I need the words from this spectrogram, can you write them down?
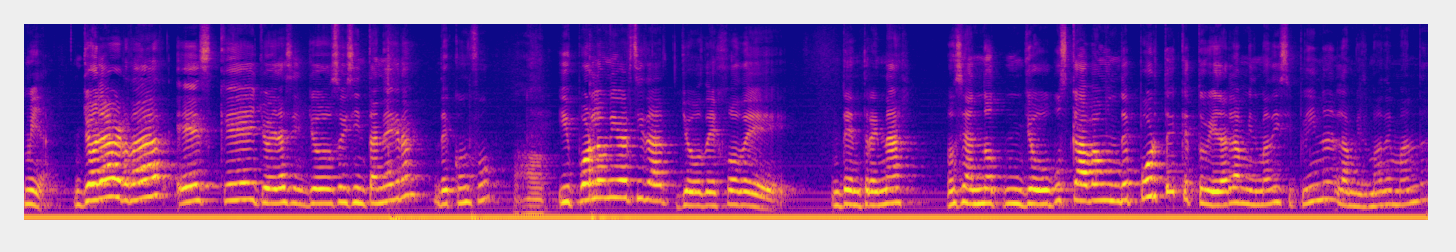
Mira, yo la verdad es que yo era yo soy cinta negra de Kung Fu Ajá. y por la universidad yo dejo de, de entrenar. O sea, no, yo buscaba un deporte que tuviera la misma disciplina, la misma demanda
